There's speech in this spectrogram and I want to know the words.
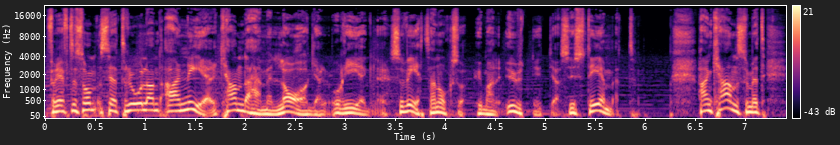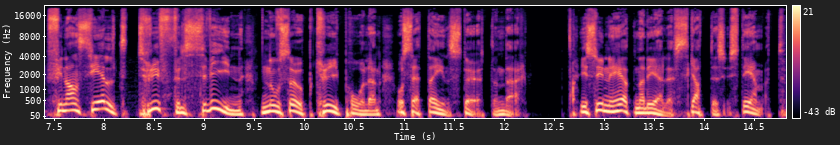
För eftersom Seth Roland Arner kan det här med lagar och regler så vet han också hur man utnyttjar systemet. Han kan som ett finansiellt tryffelsvin nosa upp kryphålen och sätta in stöten där. I synnerhet när det gäller skattesystemet.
